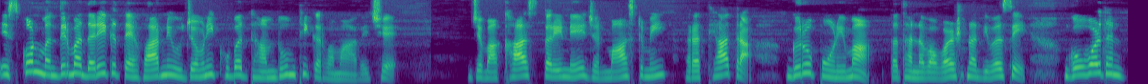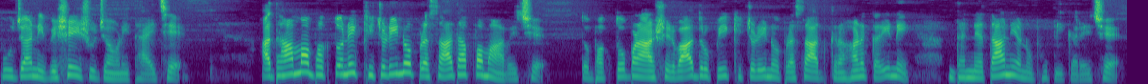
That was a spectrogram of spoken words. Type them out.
ઇસ્કોન મંદિરમાં દરેક તહેવારની ઉજવણી ખૂબ જ ધામધૂમથી કરવામાં આવે છે. જેમાં ખાસ કરીને જન્માષ્ટમી, રથયાત્રા, ગુરુ પૂર્ણિમા તથા નવા વર્ષના દિવસે ગોવર્ધન પૂજાની વિશેષ ઉજવણી થાય છે. આ ધામમાં ભક્તોને ખીચડીનો પ્રસાદ આપવામાં આવે છે. તો ભક્તો પણ આશીર્વાદરૂપી ખીચડીનો પ્રસાદ ગ્રહણ કરીને ધન્યતાની અનુભૂતિ કરે છે.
